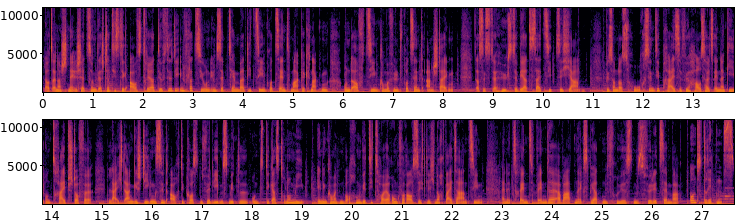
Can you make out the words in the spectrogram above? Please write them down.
Laut einer Schnellschätzung der Statistik Austria dürfte die Inflation im September die 10%-Marke knacken und auf 10,5% ansteigen. Das ist der höchste Wert seit 70 Jahren. Besonders hoch sind die Preise für Haushaltsenergie und Treibstoffe. Leicht angestiegen sind auch die Kosten für Lebensmittel und die Gastronomie. In den kommenden Wochen wird die Teuerung voraussichtlich noch weiter anziehen. Eine Trend Wende erwarten Experten frühestens für Dezember. Und drittens.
